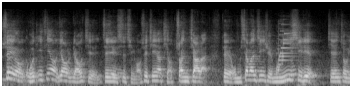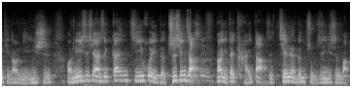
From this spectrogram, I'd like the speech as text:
所以我一定要要了解这件事情哦，所以今天要请到专家来。对我们下班经济学名医系列，今天终于请到年医师哦。年医师现在是肝基会的执行长，然后也在台大是兼任跟主治医师嘛。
